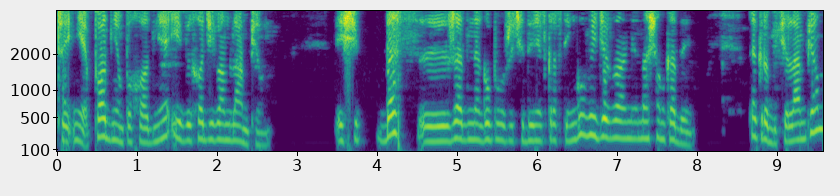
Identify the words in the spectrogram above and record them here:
czyli nie, pod nią pochodnie i wychodzi wam lampion. Jeśli bez y, żadnego położycie dynię w craftingu, wyjdzie wam nasionka dyni. Tak robicie lampion.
